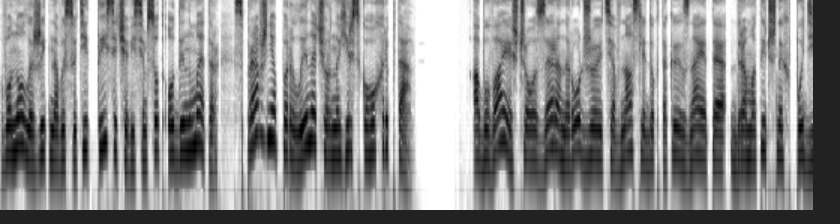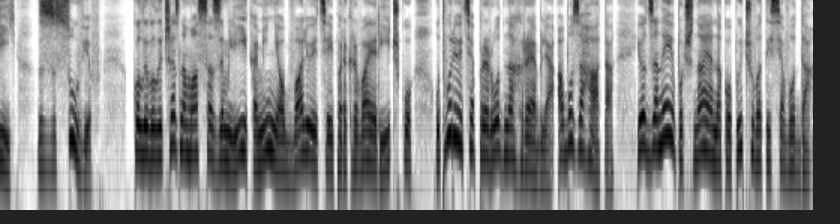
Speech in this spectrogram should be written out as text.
Воно лежить на висоті 1801 метр, справжня перлина Чорногірського хребта. А буває, що озера народжуються внаслідок таких, знаєте, драматичних подій – з сувів. Коли величезна маса землі і каміння обвалюється і перекриває річку, утворюється природна гребля або загата, і от за нею починає накопичуватися вода.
